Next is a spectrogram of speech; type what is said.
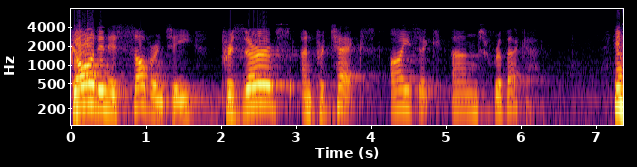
God in his sovereignty preserves and protects Isaac and Rebekah. In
